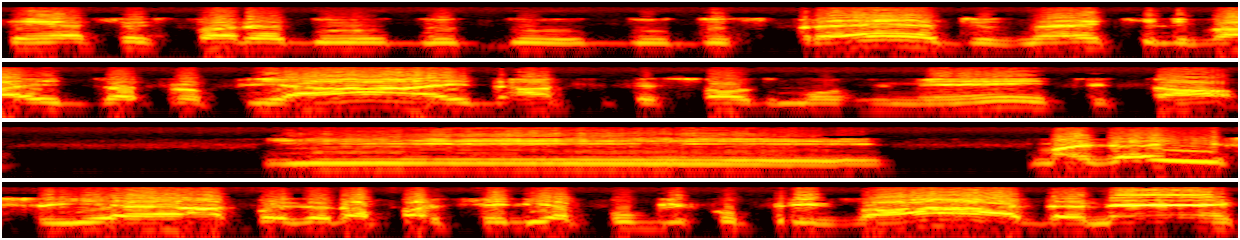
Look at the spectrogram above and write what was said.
tem essa história do, do, do, dos prédios, né? Que ele vai desapropriar e dar para o pessoal do movimento e tal. E mas é isso, e a coisa da parceria público-privada, né?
